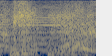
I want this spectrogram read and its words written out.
は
